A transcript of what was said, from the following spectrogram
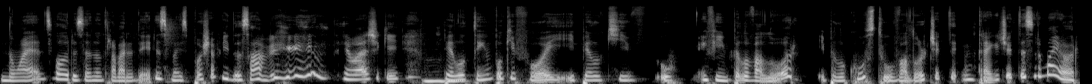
não é desvalorizando o trabalho deles, mas, poxa vida, sabe? Eu acho que uhum. pelo tempo que foi e pelo que, o, enfim, pelo valor, e pelo custo, o valor tinha que ter, entregue tinha que ter sido maior.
